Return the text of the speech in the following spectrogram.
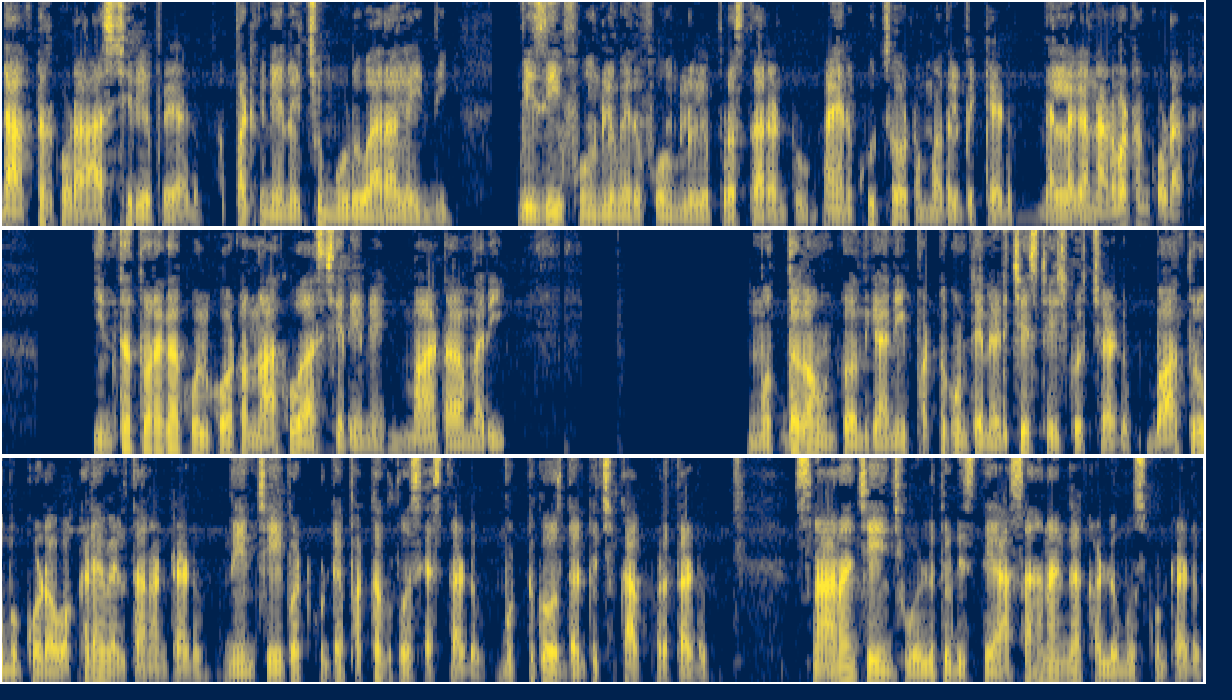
డాక్టర్ కూడా ఆశ్చర్యపోయాడు. అప్పటికి నేను వచ్చి మూడు వారాలైంది. విజీ ఫోన్ల మీద ఫోన్లు ఎప్పుడొస్తారంటూ ఆయన కూర్చోవటం మొదలుపెట్టాడు. మెల్లగా నడవటం కూడా. ఇంత త్వరగా కోలుకోవటం నాకు ఆశ్చర్యమే. మాట మరి ముద్దగా ఉంటోంది కానీ పట్టుకుంటే నడిచే స్టేజ్కి వచ్చాడు బాత్రూమ్ కూడా ఒక్కడే వెళ్తానంటాడు. నేను చేయి పట్టుకుంటే పక్కకు తోసేస్తాడు. ముట్టుకోవద్దంటూ చికాకు పడతాడు. స్నానం చేయించి ఒళ్ళు తుడిస్తే అసహనంగా కళ్ళు మూసుకుంటాడు.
